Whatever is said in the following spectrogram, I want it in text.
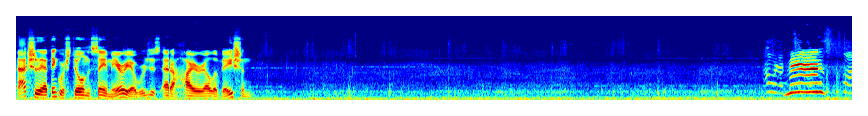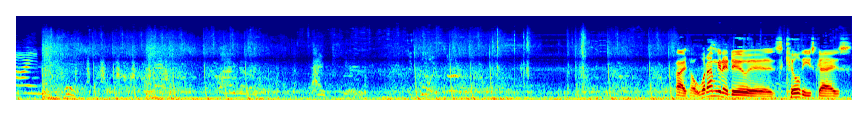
Actually, I think we're still in the same area. We're just at a higher elevation. Man! Fine. Alright, so what I'm gonna do is kill these guys,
